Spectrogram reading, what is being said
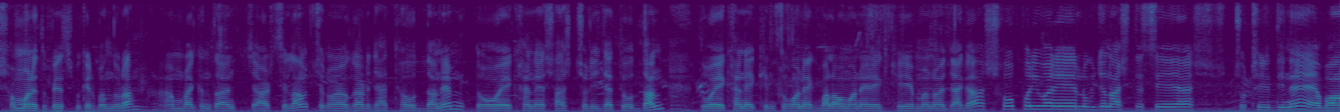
সম্মানিত ফেসবুকের বন্ধুরা, আমরা কিন্তু আসছিলাম চুনারঘাট জাতীয় উদ্যানে। তো এখানে শাঁসছড়ি জাতীয় উদ্যান। তো এখানে কিন্তু অনেক ভালো মানের একটি মানে জায়গা। সব পরিবারের লোকজন আসতেছে ছুটির দিনে এবং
